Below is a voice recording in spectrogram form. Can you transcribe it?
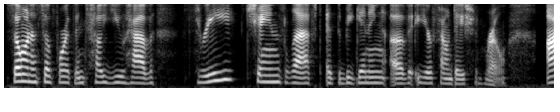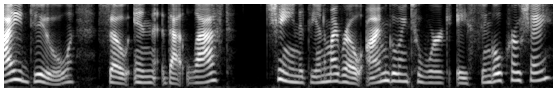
so on and so forth until you have three chains left at the beginning of your foundation row. I do, so in that last chain at the end of my row, I'm going to work a single crochet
